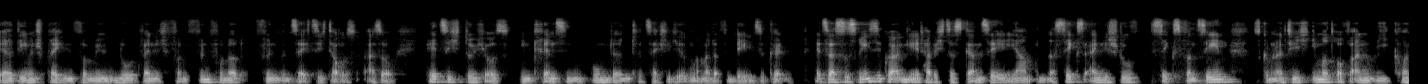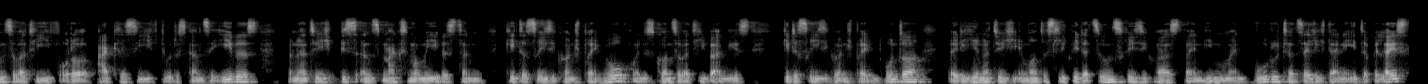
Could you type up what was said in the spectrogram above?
wäre dementsprechend Vermögen notwendig von 565.000. Also hält sich durchaus in Grenzen, um dann tatsächlich irgendwann mal davon leben zu können. Jetzt was das Risiko angeht, habe ich das Ganze ja mit einer 6 eingestuft, 6 von 10. Es kommt natürlich immer darauf an, wie konservativ oder aggressiv du das Ganze hebelst. Wenn du natürlich bis ans Maximum hebelst, dann geht das Risiko entsprechend hoch. Wenn du es angehst, geht das Risiko entsprechend runter, weil du hier natürlich immer das Liquidationsrisiko hast, weil in dem Moment, wo du tatsächlich deine Ether beleihst,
